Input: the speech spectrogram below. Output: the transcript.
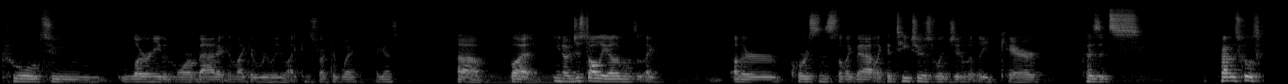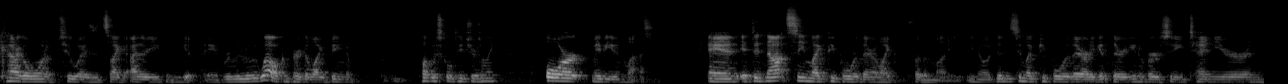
cool to learn even more about it in like a really like constructive way, I guess. Um, but you know, just all the other ones like other courses and stuff like that, like the teachers legitimately care because it's private schools kind of go one of two ways. It's like either you can get paid really really well compared to like being a public school teacher or something, or maybe even less. And it did not seem like people were there like for the money. You know, it didn't seem like people were there to get their university tenure and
